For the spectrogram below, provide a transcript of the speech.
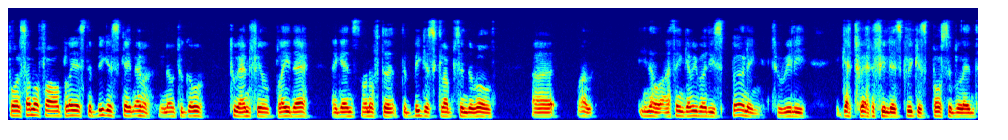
for some of our players the biggest game ever. You know, to go to Anfield, play there against one of the, the biggest clubs in the world. Uh, well, you know, I think everybody's burning to really get to Anfield as quick as possible and,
